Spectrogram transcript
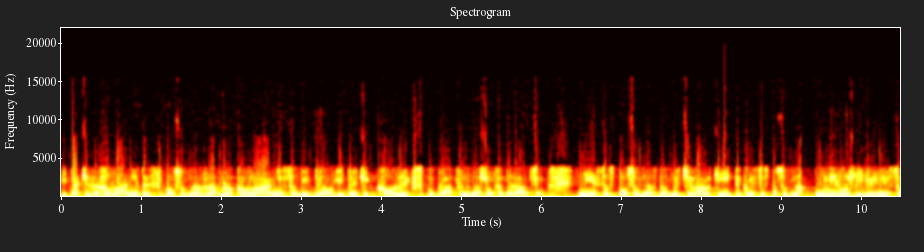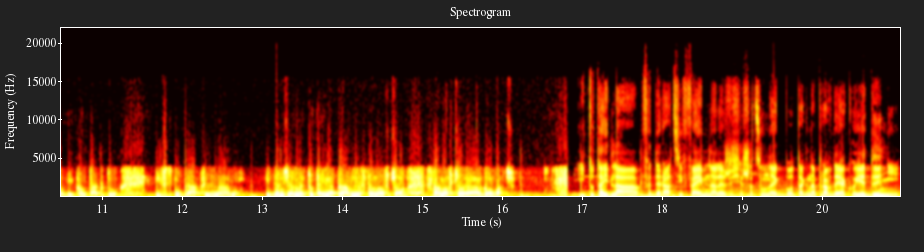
i takie zachowanie to jest sposób na zablokowanie sobie drogi do jakiejkolwiek współpracy z naszą federacją. Nie jest to sposób na zdobycie walki, tylko jest to sposób na uniemożliwienie sobie kontaktu i współpracy z nami. I będziemy tutaj naprawdę stanowczo, stanowczo reagować. I tutaj dla Federacji Fame należy się szacunek, bo tak naprawdę jako jedyni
